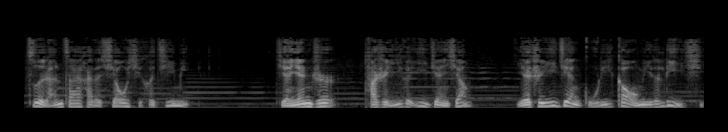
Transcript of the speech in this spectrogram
自然灾害的消息和机密。简言之。它是一个意见箱，也是一件鼓励告密的利器。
